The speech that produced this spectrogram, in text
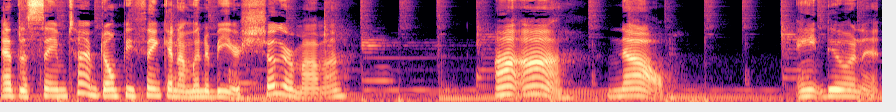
At the same time, don't be thinking I'm gonna be your sugar mama. Uh uh no. Ain't doing it.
